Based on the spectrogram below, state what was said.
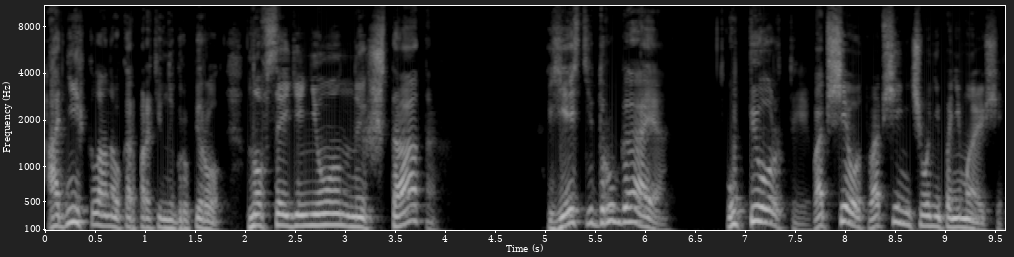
одних кланово-корпоративных группировок. Но в Соединенных Штатах есть и другая упертые, вообще вот вообще ничего не понимающие.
